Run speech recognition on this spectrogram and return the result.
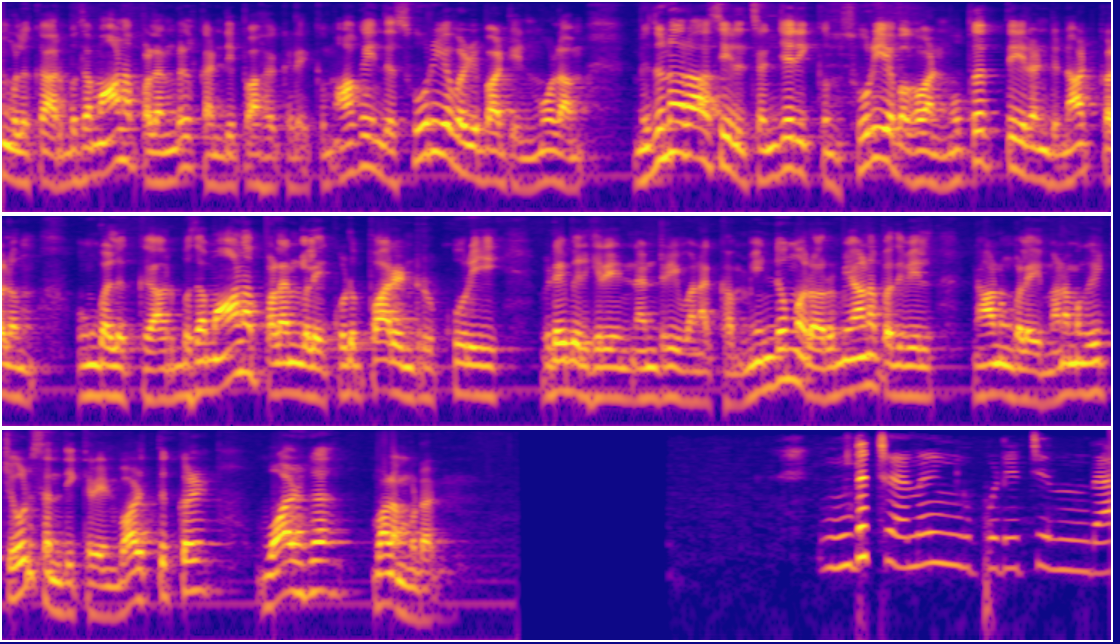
உங்களுக்கு அற்புதமான பலன்கள் கண்டிப்பாக கிடைக்கும். ஆக இந்த சூரிய வழிபாட்டின் மூலம் மிதுன ராசியில் சஞ்சரிக்கும் சூரிய பகவான் முப்பத்தி இரண்டு நாட்களும் உங்களுக்கு அற்புதமான பலன்களை கொடுப்பார் என்று கூறி விடைபெறுகிறேன். நன்றி வணக்கம். மீண்டும் ஒரு அருமையான பதிவில் நான் உங்களை மனமகிழ்ச்சியோடு சந்திக்கிறேன். வாழ்த்துக்கள். வாழ்க வளமுடன். இந்த சேனல் உங்களுக்கு பிடிச்சிருந்தா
